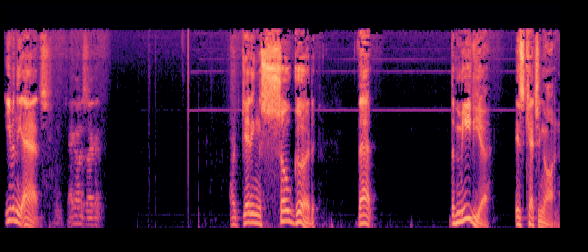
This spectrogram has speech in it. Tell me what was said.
even the ads. Hang on a second. Are getting so good that the media is catching on.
